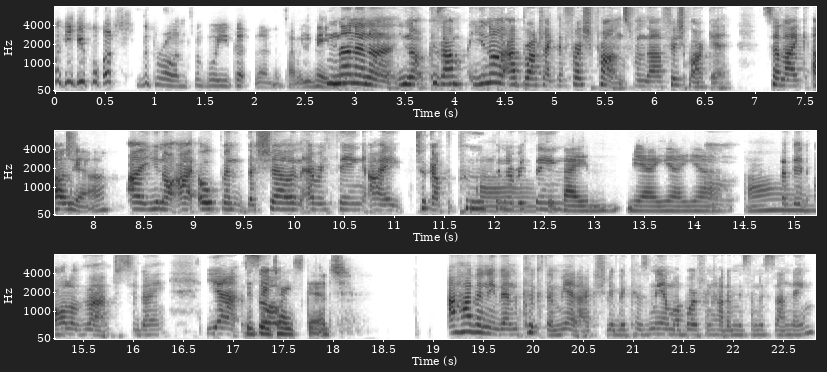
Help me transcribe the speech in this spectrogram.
you washed the prawns before you cook them. Is that what you mean? No, no, no, no. You know, because I'm, you know, I brought like the fresh prawns from the fish market. So like, I, Oh yeah. I, you know, I opened the shell and everything. I took out the poop and Oh, the everything. Yeah, yeah, yeah. Mm, Oh. I did all of that today. Yeah. Did so they taste good? I haven't even cooked them yet, actually, because me and my boyfriend had a misunderstanding.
